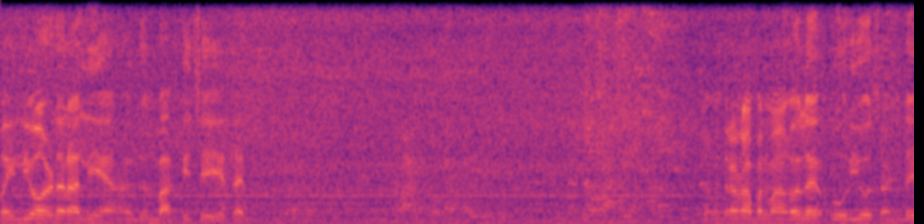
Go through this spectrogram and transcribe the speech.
पहिली ऑर्डर आली आहे अजून बाकीचे येत आहेत. तर मित्रांनो आपण मागवलं आहे ओरिओ संडे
